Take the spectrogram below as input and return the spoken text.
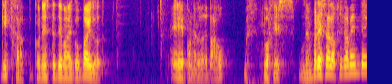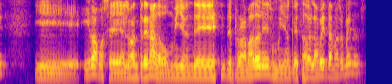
GitHub con este tema de Copilot? Eh, ponerlo de pago, porque es una empresa, lógicamente, y, vamos, eh, lo ha entrenado un millón de, programadores, un millón que estaba en la beta más o menos,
